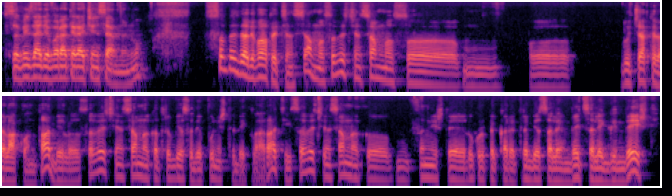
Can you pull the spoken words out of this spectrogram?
Să vezi adevăratele ce înseamnă, nu? Să vezi de adevărat ce înseamnă, să vezi ce înseamnă să m, uh, duci actele la contabilă, să vezi ce înseamnă că trebuie să depui niște declarații, să vezi ce înseamnă că sunt niște lucruri pe care trebuie să le înveți, să le gândești.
